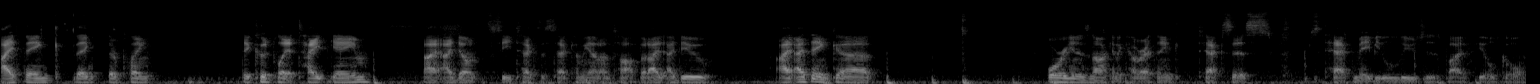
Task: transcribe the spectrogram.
I think they they're playing they could play a tight game. I, I don't see Texas Tech coming out on top, but I, I do I, I think uh, Oregon is not going to cover. I think Texas Tech maybe loses by a field goal.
